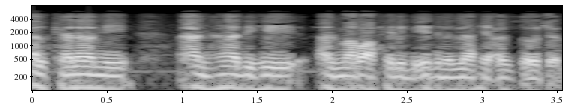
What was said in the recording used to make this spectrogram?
الكلام عن هذه المراحل بإذن الله عز وجل.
